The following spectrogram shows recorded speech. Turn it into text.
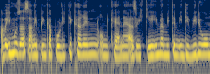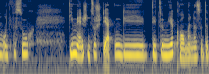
Aber ich muss auch sagen, ich bin keine Politikerin und keine, also ich gehe immer mit dem Individuum und versuche, die Menschen zu stärken, die, die zu mir kommen. Also da,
